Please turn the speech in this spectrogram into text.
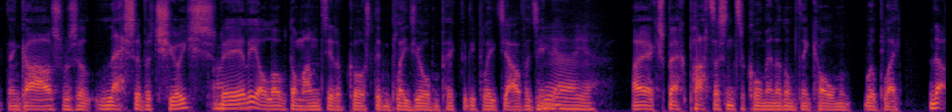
I think ours was a less of a choice, really. Although the manager, of course, didn't play Jordan Pickford, he played João Virginia. Yeah, yeah. I expect Patterson to come in. I don't think Coleman will play. No,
